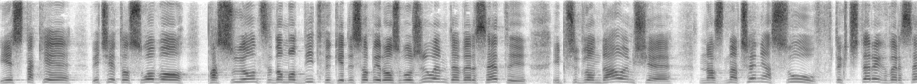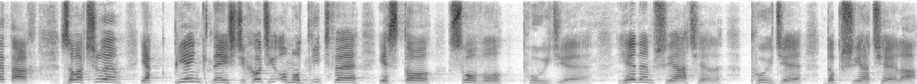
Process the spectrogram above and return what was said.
jest takie, wiecie, to słowo pasujące do modlitwy. Kiedy sobie rozłożyłem te wersety i przyglądałem się na znaczenia słów w tych czterech wersetach, zobaczyłem, jak piękne, jeśli chodzi o modlitwę, jest to słowo pójdzie. Jeden przyjaciel pójdzie do przyjaciela.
